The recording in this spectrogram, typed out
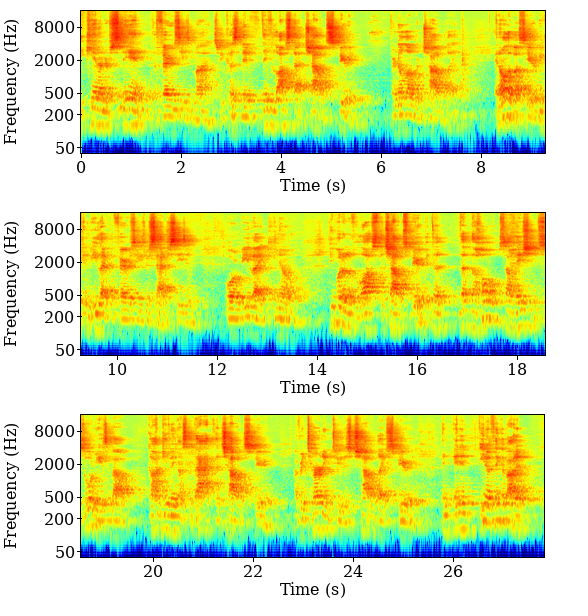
he can't understand the Pharisees' minds because they've, they've lost that child spirit. They're no longer childlike. And all of us here, we can be like the Pharisees or Sadducees and, or be like, you know, people that have lost the child spirit. But the, the, the whole salvation story is about God giving us back the child spirit of returning to this childlike spirit. And, and in, you know, think about it.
